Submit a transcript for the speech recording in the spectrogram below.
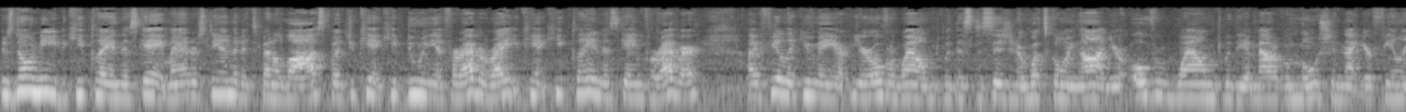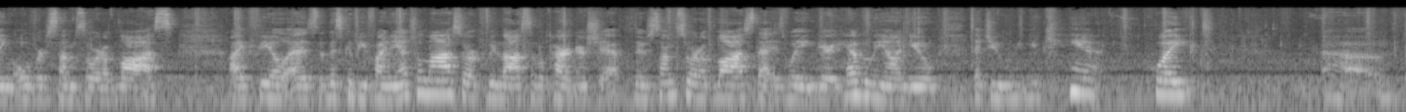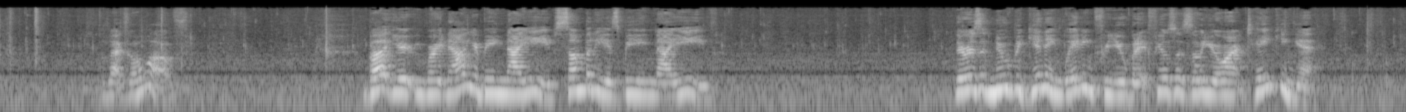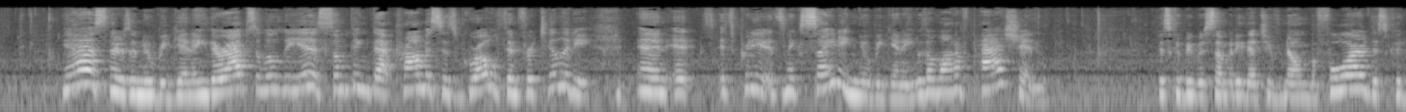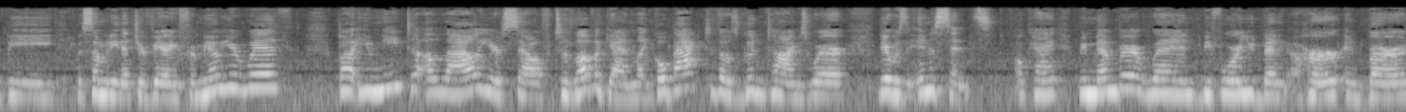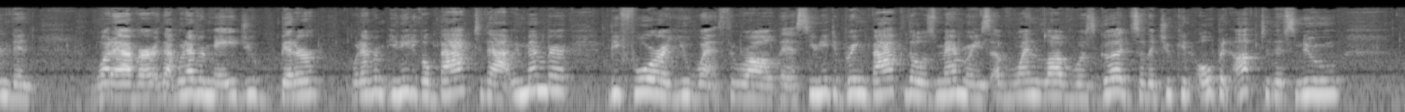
There's no need to keep playing this game. I understand that it's been a loss, but you can't keep doing it forever, right? You can't keep playing this game forever. I feel like you may you're overwhelmed with this decision or what's going on. You're overwhelmed with the amount of emotion that you're feeling over some sort of loss. I feel as this could be financial loss or it could be loss of a partnership. There's some sort of loss that is weighing very heavily on you that you you can't quite uh, let go of. But you're right now you're being naive. Somebody is being naive. There is a new beginning waiting for you, but it feels as though you aren't taking it. Yes, there's a new beginning. There absolutely is something that promises growth and fertility, and it's it's pretty. It's an exciting new beginning with a lot of passion. This could be with somebody that you've known before. This could be with somebody that you're very familiar with. But you need to allow yourself to love again. Like go back to those good times where there was innocence. Okay? Remember when before you'd been hurt and burned and whatever that whatever made you bitter? Whatever you need to go back to that. Remember before you went through all this you need to bring back those memories of when love was good so that you can open up to this new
